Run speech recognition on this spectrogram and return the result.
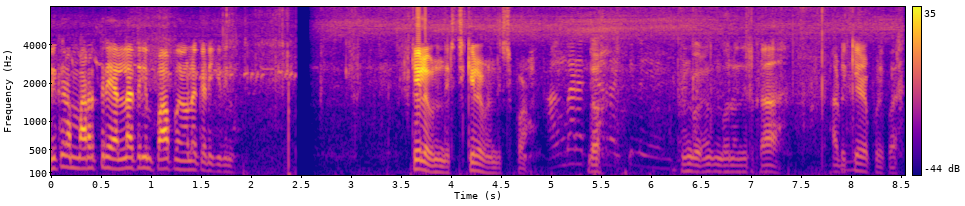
இருக்கிற மரத்தில் எல்லாத்துலேயும் பார்ப்போம் எவ்வளோ கிடைக்குதுன்னு. கீழே விழுந்துருச்சு கீழே விழுந்துருச்சு பழம் இதோ. இங்கே இங்கே விழுந்துருக்கா? அப்படி கீழே போய் பாரு.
